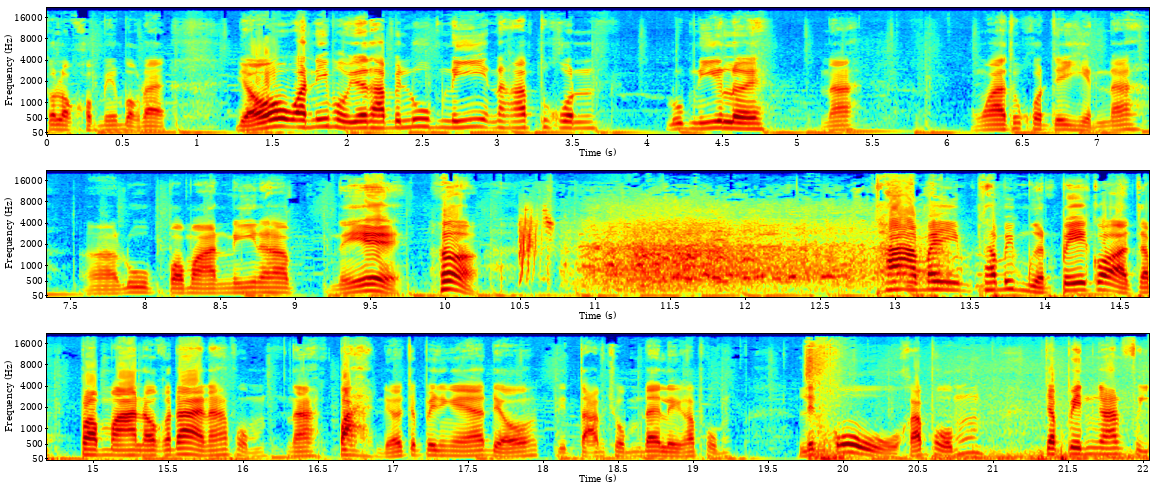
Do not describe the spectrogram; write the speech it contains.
ก็ลองคอมเมนต์บอกได้ เดี๋ยววันนี้ผมจะทำเป็นรูปนี้นะครับ ทุกคนรูปนี้เลย นะว่าทุกคนจะเห็นนะรูปประมาณนี้นะครับนี่ถ้าไม่ถ้าไม่เหมือนเป๊ก็อาจจะประมาณเอาก็ได้นะครับผมนะไปเดี๋ยวจะเป็นยังไงนะเดี๋ยวติดตามชมได้เลยครับผมเลโก้ครับผมจะเป็นงานฝี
